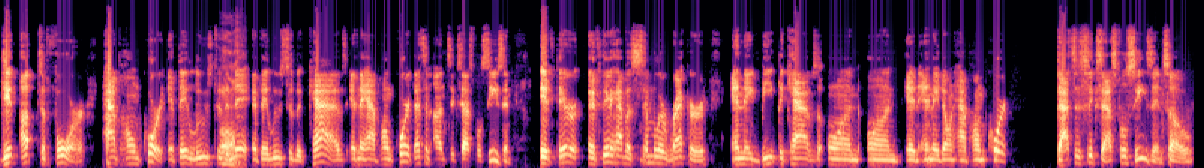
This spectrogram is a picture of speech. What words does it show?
get up to four, have home court. If they lose to the Oh. Knicks, if they lose to the Cavs and they have home court, that's an unsuccessful season. If they're if they have a similar record and they beat the Cavs on on and, and they don't have home court, that's a successful season. So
